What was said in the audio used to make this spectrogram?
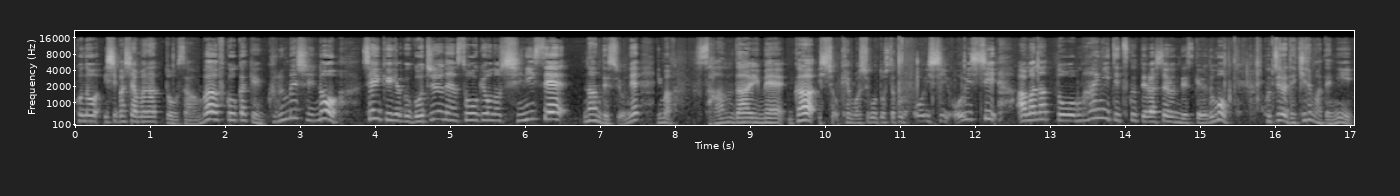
この石橋甘納豆さんは福岡県久留米市の1950年創業の老舗なんですよね。今3代目が一生懸命仕事してこの美味しい美味しい甘納豆を毎日作ってらっしゃるんですけれどもこちらできるまでに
